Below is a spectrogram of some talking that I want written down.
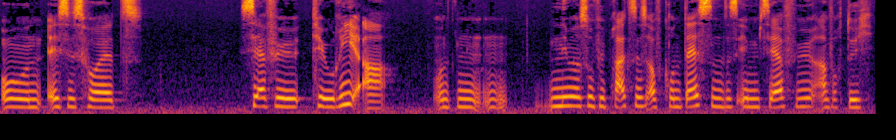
Und es ist halt sehr viel Theorie auch und nicht mehr so viel Praxis aufgrund dessen, dass eben sehr viel einfach durch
